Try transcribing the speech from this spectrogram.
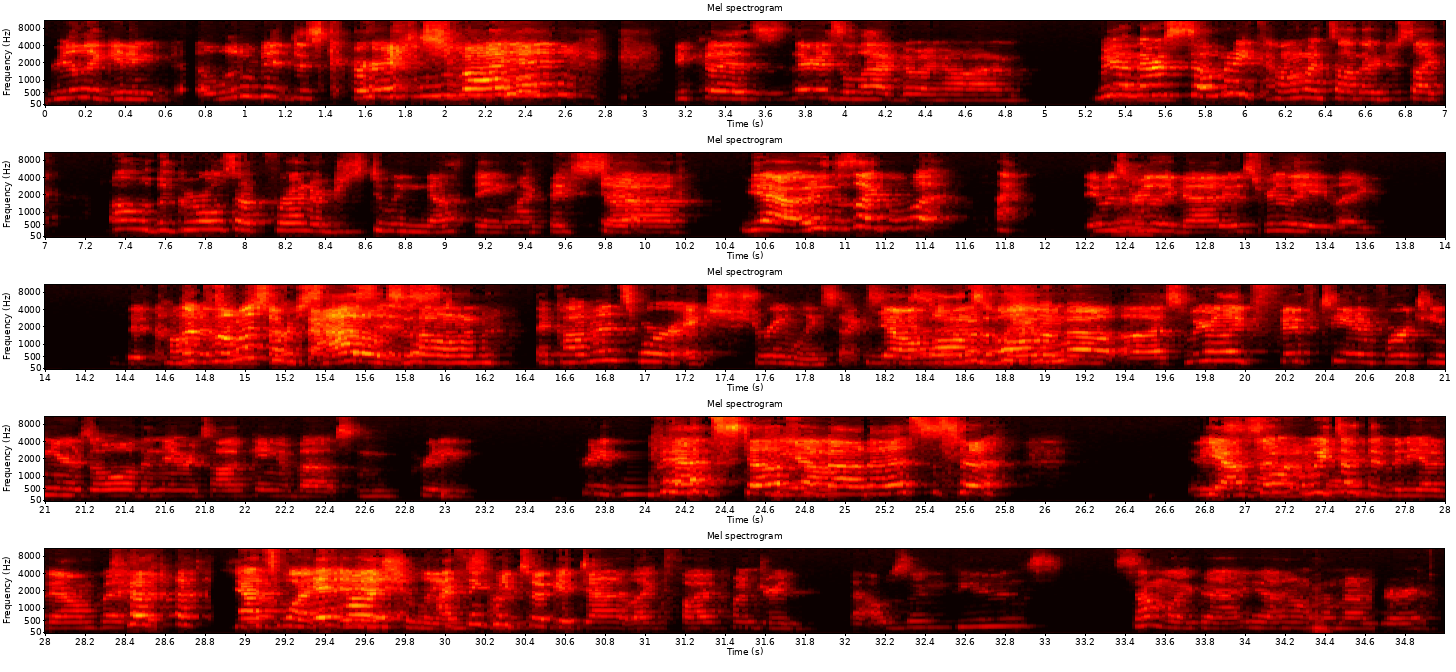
really getting a little bit discouraged by it because there is a lot going on. yeah, there were so many comments on there, just like, oh, the girls up front are just doing nothing, like they suck. Yeah, Yeah, it was like what? it was Yeah. really bad. It was really like the comments comments, were were, battle sexist. zone. the comments were extremely sexist. Yeah, a It lot was of all about us. We were like 15 and 14 years old, and they were talking about some pretty, pretty bad stuff Yeah. about us. It Yeah, so not we took the video down, but That's what It had- I think we took it down at like 500,000 views. something like that. Yeah. I don't hmm. remember.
